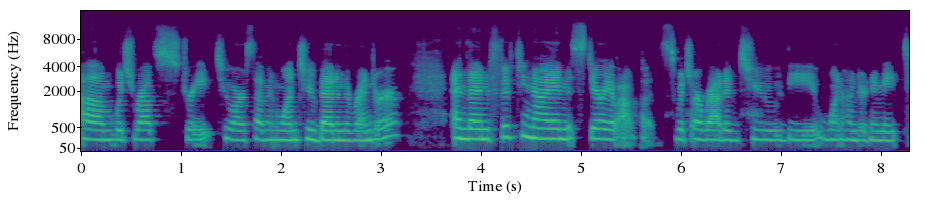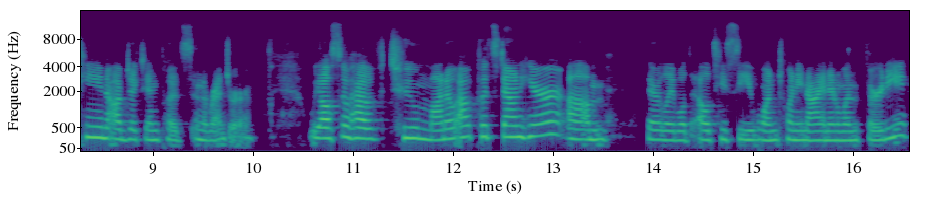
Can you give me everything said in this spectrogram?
um, which routes straight to our 712 bed in the renderer, and then 59 stereo outputs, which are routed to the 118 object inputs in the renderer. We also have two mono outputs down here. Um, they're labeled LTC 129 and 130.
